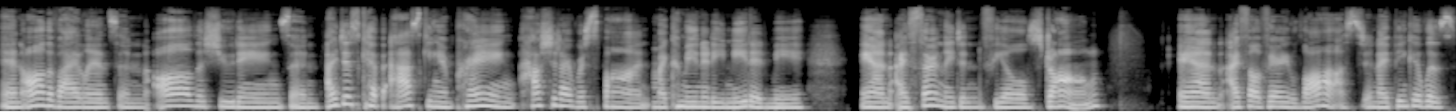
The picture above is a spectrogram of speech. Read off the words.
and all the violence and all the shootings. And I just kept asking and praying, how should I respond? My community needed me. And I certainly didn't feel strong. And I felt very lost. And I think it was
